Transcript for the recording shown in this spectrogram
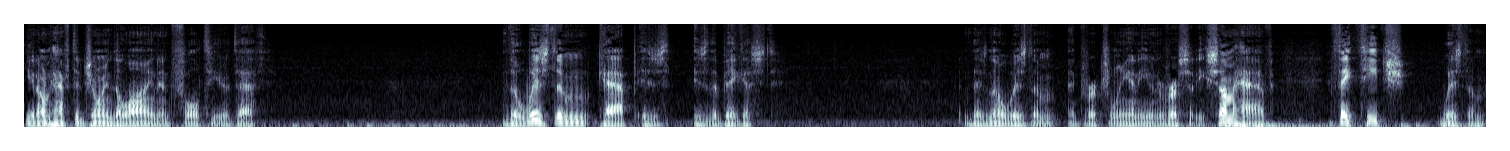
You don't have to join the line and fall to your death. The wisdom gap is is the biggest. There's no wisdom at virtually any university. Some have, if they teach wisdom,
